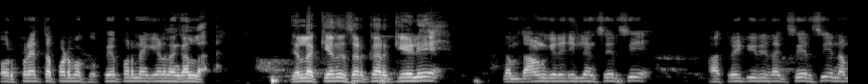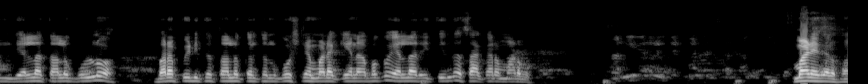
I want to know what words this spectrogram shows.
ಅವ್ರು ಪ್ರಯತ್ನ ಪಡ್ಬೇಕು. ಪೇಪರ್ನಾಗ ಹೇಳ್ದಂಗಲ್ಲ. ಎಲ್ಲ ಕೇಂದ್ರ ಸರ್ಕಾರ ಕೇಳಿ ನಮ್ಮ ದಾವಣಗೆರೆ ಜಿಲ್ಲೆಯನ್ನು ಸೇರಿಸಿ ಆ ಕ್ರೈಟೀರಿಯಾದಾಗ ಸೇರಿಸಿ ನಮ್ದು ಎಲ್ಲ ತಾಲೂಕುಗಳನ್ನು ಬರಪೀಡಿತ ತಾಲೂಕು ಅಂತಂದು ಘೋಷಣೆ ಮಾಡೋಕೆ ಏನಾಗಬೇಕು ಎಲ್ಲ ರೀತಿಯಿಂದ ಸಹಕಾರ ಮಾಡಬೇಕು. ಮಾಡಿದ್ದೇನಪ್ಪ?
